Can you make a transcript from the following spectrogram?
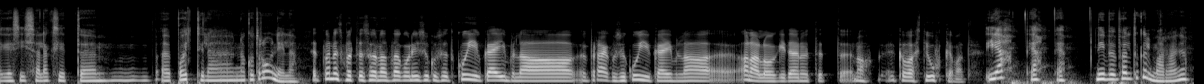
ja siis sa läksid potile nagu troonile. et mõnes mõttes on nad nagu niisugused kuivkäimla, praeguse kuivkäimla analoogid, ainult et noh, kõvasti uhkemad ja,. jah, jah, jah, nii võib öelda küll, ma arvan, jah.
